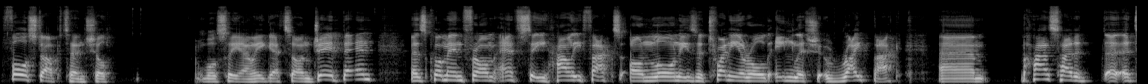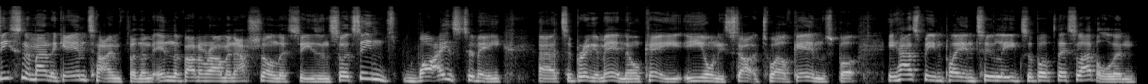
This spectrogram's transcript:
four star potential. We'll see how he gets on. Jay Ben has come in from FC Halifax on loan. He's a 20 year old English right back. Um, has had a, a, decent amount of game time for them in the Vanarama National this season, so it seems wise to me uh, to bring him in. Okay, he only started 12 games, but he has been playing two leagues above this level, and,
